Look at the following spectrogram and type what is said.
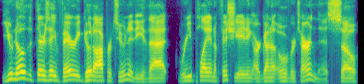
you know that there's a very good opportunity that replay and officiating are going to overturn this. So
